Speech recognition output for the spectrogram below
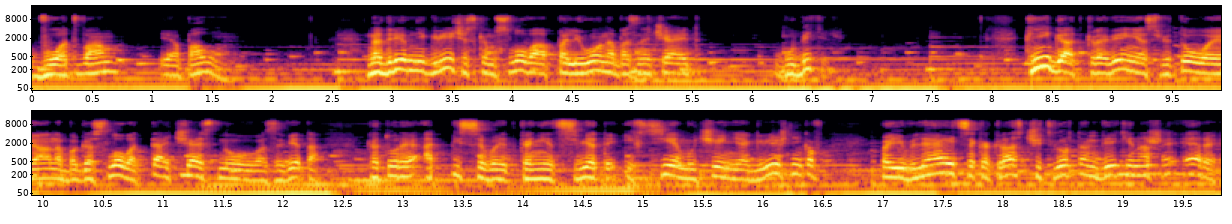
Вот вам и Аполлон. На древнегреческом слово Аполеон обозначает «губитель». Книга Откровения святого Иоанна Богослова – та часть Нового Завета, которая описывает конец света и все мучения грешников, появляется как раз в IV веке нашей эры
